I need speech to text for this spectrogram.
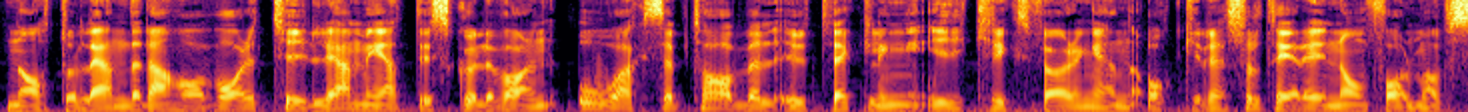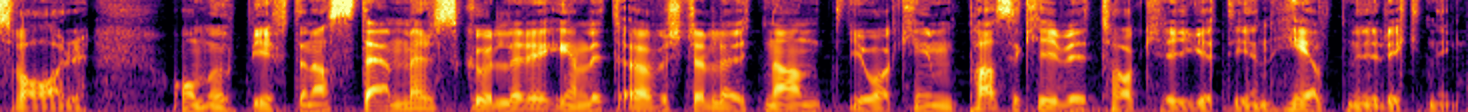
NATO-länderna har varit tydliga med att det skulle vara en oacceptabel utveckling i krigsföringen och resultera i någon form av svar. Om uppgifterna stämmer skulle det enligt överstelöjtnant Joakim Paasikivi ta kriget i en helt ny riktning.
